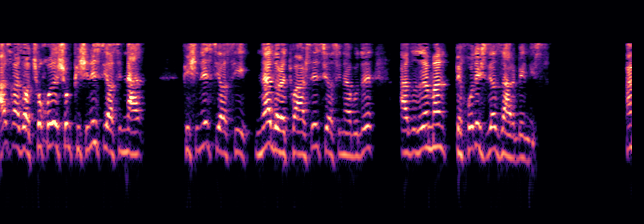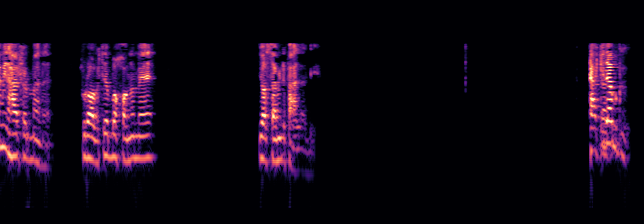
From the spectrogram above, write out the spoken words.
از غذا چون خودشون پیشینه سیاسی نه پیشینه سیاسی نداره تو عرصه سیاسی نبوده از نظر من به خودش زیاد ضربه نیست. همین حرف منه. تو رابطه با خانم یاسمین پهلوی. تاکیدم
